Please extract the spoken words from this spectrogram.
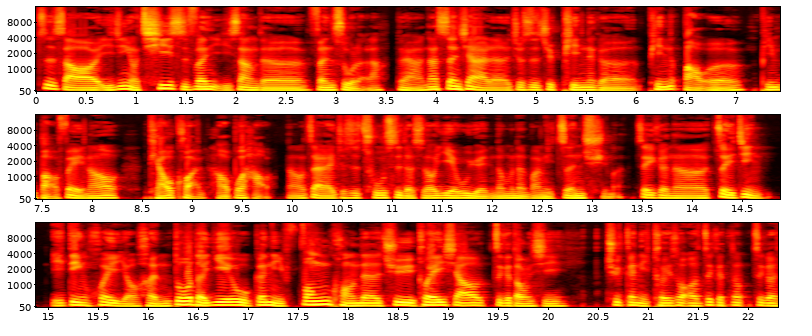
至少已经有七十分以上的分数了啦。对啊，那剩下来的就是去拼那个拼保额、拼保费，然后条款好不好，然后再来就是出事的时候业务员能不能帮你争取嘛？这个呢，最近一定会有很多的业务跟你疯狂的去推销这个东西。去跟你推说哦，这个东这个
